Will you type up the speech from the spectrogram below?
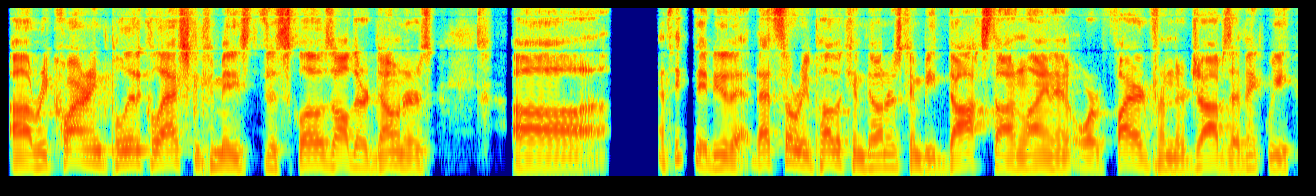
Uh, requiring political action committees to disclose all their donors. Uh, I think they do that. That's so Republican donors can be doxxed online and, or fired from their jobs. I think we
